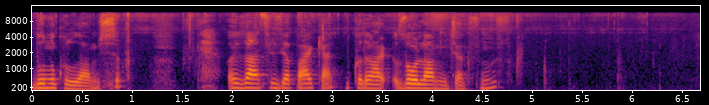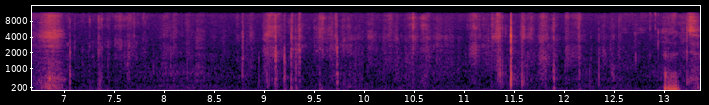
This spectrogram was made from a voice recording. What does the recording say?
bunu kullanmışım. O yüzden siz yaparken bu kadar zorlanmayacaksınız. Evet.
